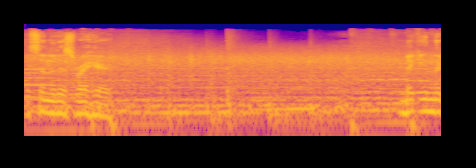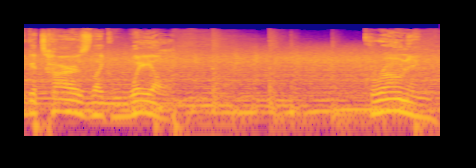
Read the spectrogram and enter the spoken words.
Listen to this right here. Making the guitars like wail, groaning.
